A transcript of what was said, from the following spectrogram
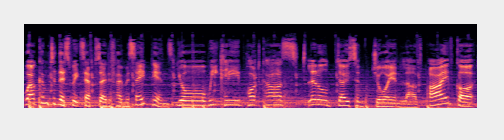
Welcome to this week's episode of Homo Sapiens, your weekly podcast, little dose of joy and love. I've got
